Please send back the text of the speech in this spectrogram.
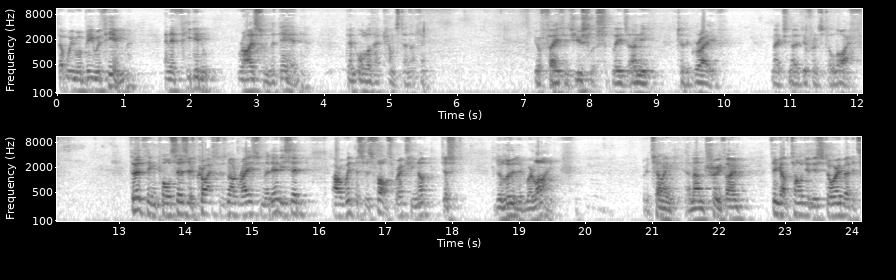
that we will be with Him, and if He didn't rise from the dead, then all of that comes to nothing. Your faith is useless, it leads only to the grave, it makes no difference to life. Third thing, Paul says, if Christ was not raised from the dead, he said, our witness is false. We're actually not just deluded, we're lying. We're telling an untruth. I think I've told you this story, but it's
